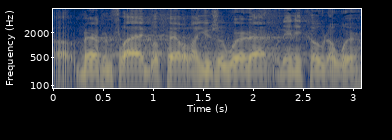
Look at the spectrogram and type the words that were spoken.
uh, American flag lapel. I usually wear that with any coat I wear.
